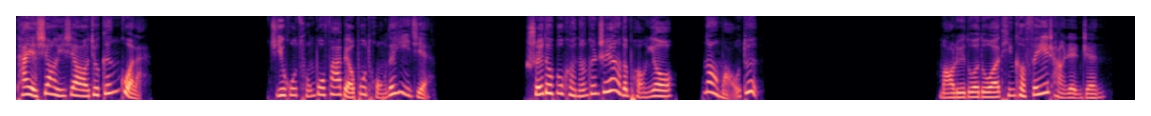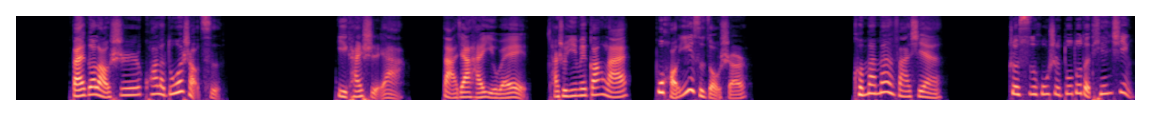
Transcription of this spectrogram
他也笑一笑，就跟过来。几乎从不发表不同的意见，谁都不可能跟这样的朋友闹矛盾。毛驴多多听课非常认真，白鸽老师夸了多少次。一开始呀，大家还以为他是因为刚来不好意思走神儿，可慢慢发现。这似乎是多多的天性。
